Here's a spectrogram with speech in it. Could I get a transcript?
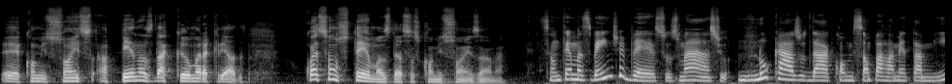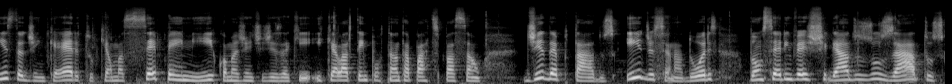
é, comissões apenas da Câmara criadas. Quais são os temas dessas comissões, Ana? São temas bem diversos, Márcio. No caso da Comissão Parlamentar Mista de Inquérito, que é uma CPMI, como a gente diz aqui, e que ela tem, portanto, a participação de deputados e de senadores, vão ser investigados os atos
